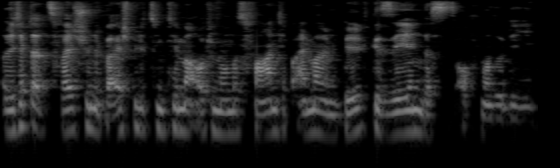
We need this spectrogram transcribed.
Also ich habe da zwei schöne Beispiele zum Thema autonomes Fahren. Ich habe einmal ein Bild gesehen, das auch mal so die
